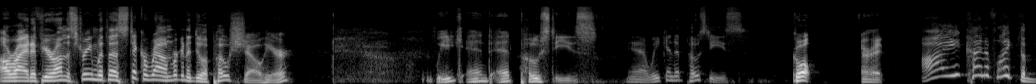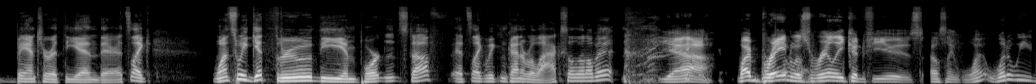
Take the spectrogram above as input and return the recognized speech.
All right. If you're on the stream with us, stick around. We're going to do a post show here. Weekend at Posties. Yeah, weekend at Posties. Cool. All right. I kind of like the banter at the end there. It's like once we get through the important stuff, it's like we can kind of relax a little bit. Yeah. My brain was really confused. I was like, what what do we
